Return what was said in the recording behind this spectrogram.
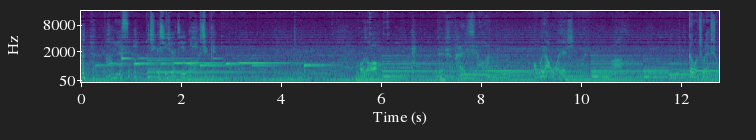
不好意思，我去个洗手间。哦，请便。欧总，哎，真是太喜欢了。欧阳我也喜欢，啊。跟我出来说。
